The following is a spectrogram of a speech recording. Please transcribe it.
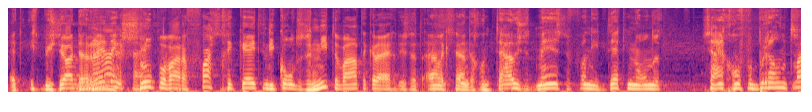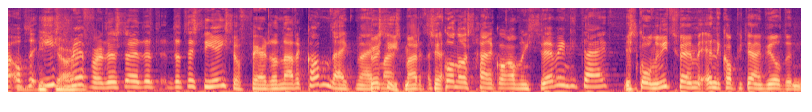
Het is bizar. De reddingssloepen waren vastgeketen. Die konden ze niet te water krijgen. Dus uiteindelijk zijn er gewoon duizend mensen van die 1300 zijn gewoon verbrand. Maar op de East. River, dus eh, dat, dat is niet eens zo ver dan naar de kant, lijkt mij. Precies, maar ze konden waarschijnlijk ook allemaal niet zwemmen in die tijd. Dus ze konden niet zwemmen. En de kapitein wilde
